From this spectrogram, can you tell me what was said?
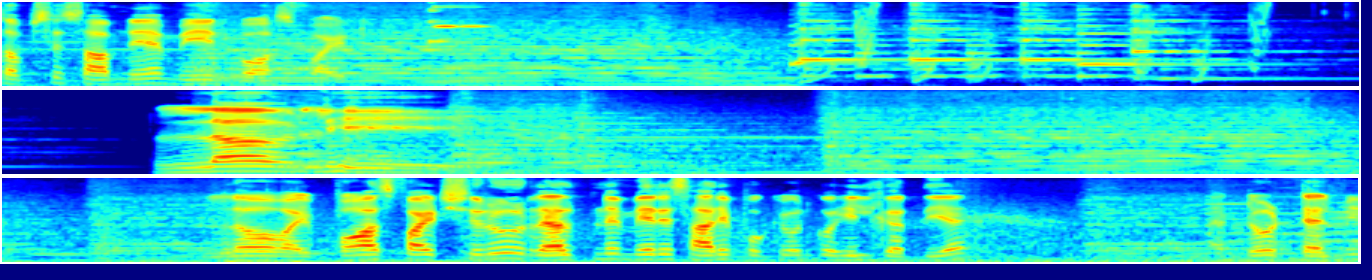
सबसे सामने है मेन बॉस फाइट लवली लो भाई बॉस फाइट शुरू। रेल्प ने मेरे सारे पोकेमोन को हील कर दिया। एंड डोंट टेल मी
